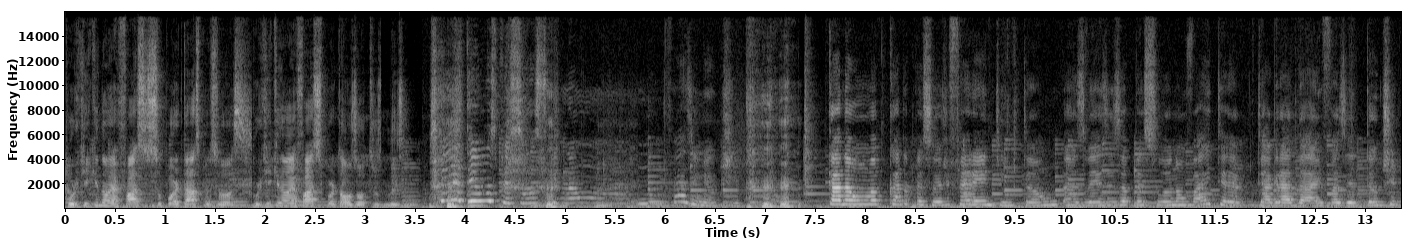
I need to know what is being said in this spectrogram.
Por que, que não é fácil suportar as pessoas? Por que, que não é fácil suportar os outros, Luísa? Tem umas pessoas que não, fazem meu tipo. Cada uma, cada pessoa é diferente, então às vezes a pessoa não vai te, te agradar e fazer teu tipo.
